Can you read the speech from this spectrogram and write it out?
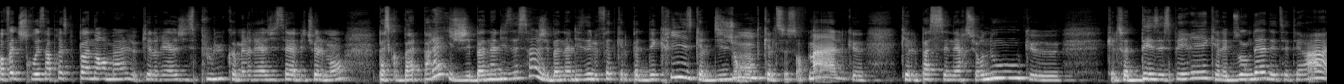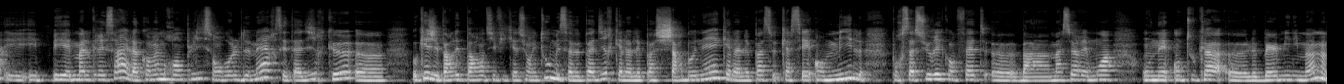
En fait, je trouvais ça presque pas normal qu'elle réagisse plus comme elle réagissait habituellement. Parce que, bah, pareil, j'ai banalisé ça. J'ai banalisé le fait qu'elle pète des crises, qu'elle disjoncte, qu'elle se sente mal, qu'elle passe ses nerfs sur nous, que qu'elle soit désespérée, qu'elle ait besoin d'aide, etc. Et, malgré ça, elle a quand même rempli son rôle de mère, c'est-à-dire que, euh, ok, j'ai parlé de parentification et tout, mais ça veut pas dire qu'elle allait pas charbonner, qu'elle allait pas se casser en mille pour s'assurer qu'en fait, euh, bah, ma sœur et moi, on est en tout cas euh, le bare minimum.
